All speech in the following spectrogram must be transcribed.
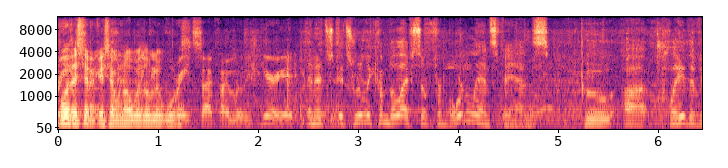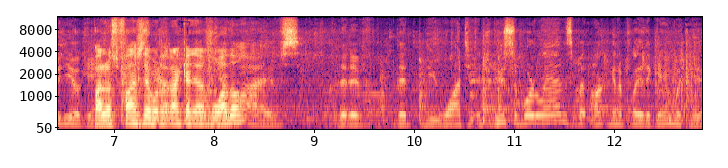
puede ser que sea una W Worth. uh, Para los fans de Borderlands que hayan jugado. That have that you want to introduce to Borderlands but aren't going to play the game with you,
